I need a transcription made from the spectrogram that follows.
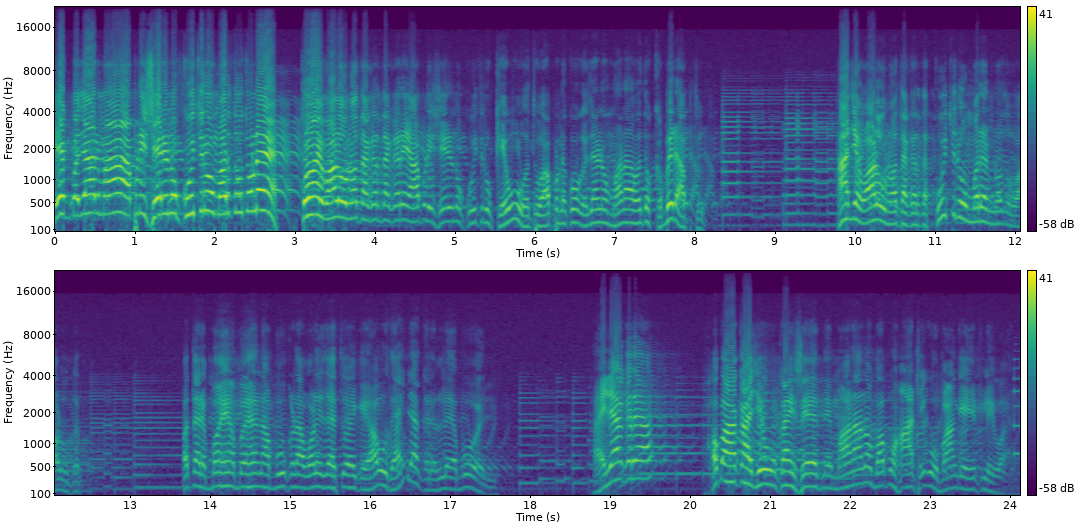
એક બજારમાં આપણી શેરીનું કૂતરું મરતું હતું ને, તોય વાળું નહોતા કરતા કરે આપણી શેરીનું કૂતરું કેવું હતું? આપણને કોઈ અજાણ્યું માણા હોય તો ખબર આપતું. હાજે વાળું નહોતા કરતા, કૂતરું મરે નહોતું વાળું કરતા. અત્યારે બહે બહેના બુકડા વળી જાય તો કે આવું થાય કરે, લે બોલ. હાલ્યા કરે? હબાકા જેવું કાંઈ છે જ નહીં. માણાનો બાપુ હાઠીગું ભાંગે એટલી વાર.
